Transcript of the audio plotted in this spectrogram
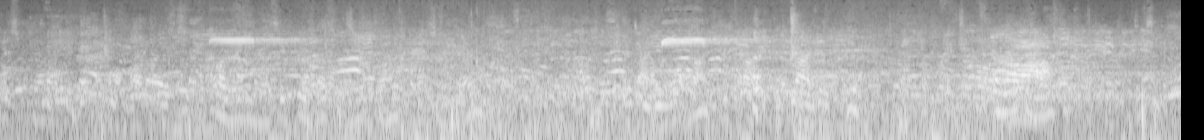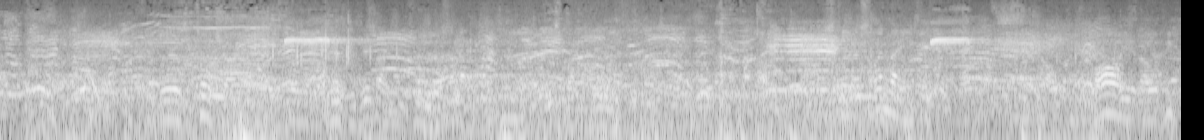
There's a touch. So when they Oh, they were big.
